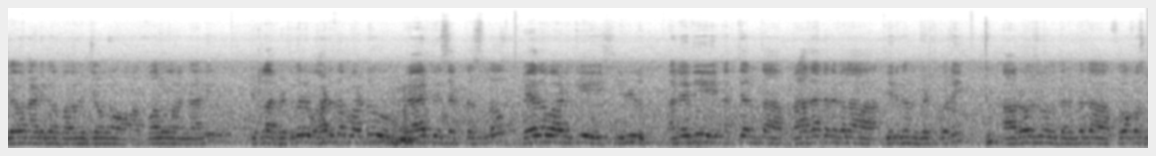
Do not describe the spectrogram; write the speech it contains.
జీవనాడిగా భావించామో ఆ పోలవరం కానీ ఇట్లా పెట్టుకుని వాటితో పాటు ప్రయారిటీ సెక్టర్స్లో పేదవాడికి ఇళ్ళు అనేది అత్యంత ప్రాధాన్యత గల దీని పెట్టుకొని ఆ రోజు దాని మీద ఫోకస్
